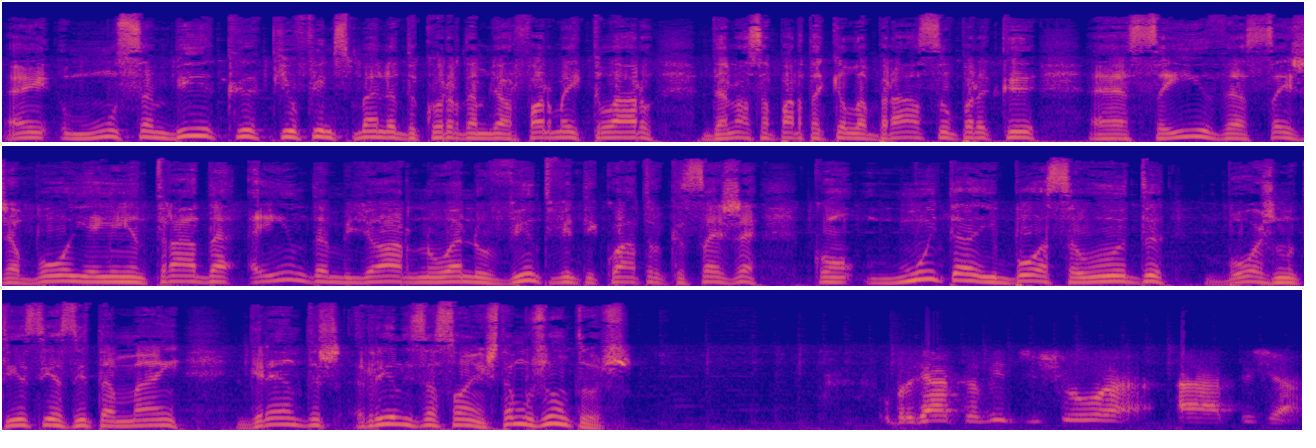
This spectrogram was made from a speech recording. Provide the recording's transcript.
em Moçambique, que o fim de semana decorra da melhor forma e, claro, da nossa parte, aquele abraço para que a saída seja boa e a entrada ainda melhor no ano 2024, que seja com muita e boa saúde, boas notícias e também grandes realizações. Estamos juntos. Obrigado, David Joshua. Até já.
